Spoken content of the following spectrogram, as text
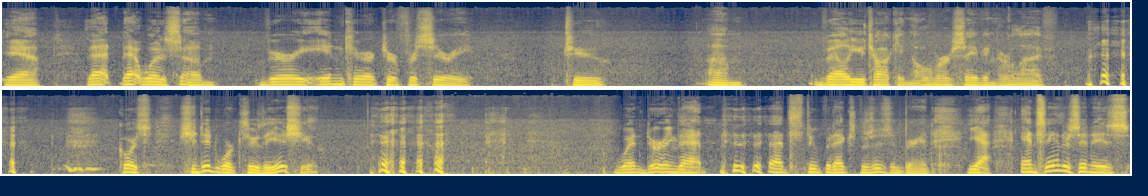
Yeah, that that was um, very in character for Siri to um, value talking over saving her life. of course, she did work through the issue when during that that stupid exposition period. Yeah, and Sanderson is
